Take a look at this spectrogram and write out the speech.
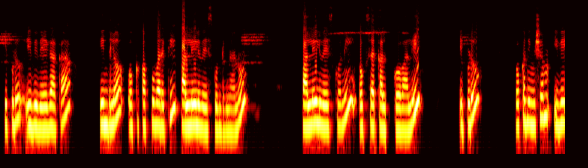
ఇప్పుడు ఇవి వేగాక ఇందులో ఒక కప్పు వరకు పల్లీలు వేసుకుంటున్నాను. పల్లీలు వేసుకొని ఒకసారి కలుపుకోవాలి. ఇప్పుడు ఒక నిమిషం ఇవి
